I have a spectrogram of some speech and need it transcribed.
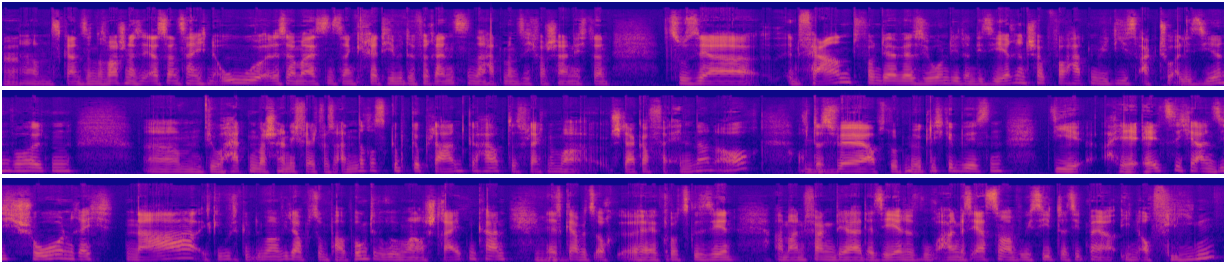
Ähm, das Ganze. Und das war schon das erste Anzeichen, oh, das ist ja meistens dann kreative Differenzen. Da hat man sich wahrscheinlich dann zu sehr entfernt von der Version, die dann die Serienschöpfer hatten, wie die es aktualisieren wollten. Ähm, die hatten wahrscheinlich vielleicht was anderes ge geplant gehabt, das vielleicht nochmal stärker verändern auch. Auch das wäre ja absolut möglich gewesen. Die hält sich ja an sich schon recht nah. Es gibt, es gibt immer wieder so ein paar Punkte, worüber man auch streiten kann. Es gab jetzt auch äh, kurz gesehen am Anfang der, der Serie, wo Aang das erste Mal wirklich sieht, da sieht man ja ihn auch fliegen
